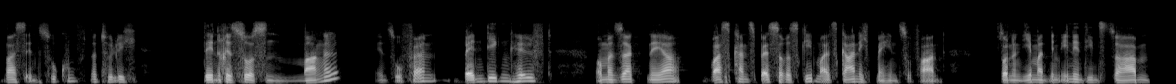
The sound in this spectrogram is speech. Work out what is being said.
was in Zukunft natürlich den Ressourcenmangel insofern bändigen hilft, weil man sagt, naja, was kann es Besseres geben, als gar nicht mehr hinzufahren, sondern jemanden im Innendienst zu haben,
